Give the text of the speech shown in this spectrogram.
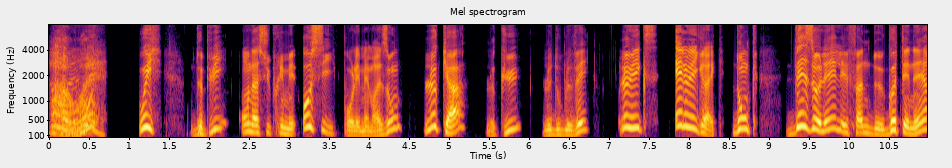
Ah ouais? Oui, depuis, on a supprimé aussi, pour les mêmes raisons, le K, le Q, le W, le X et le Y. Donc, désolé les fans de Gotener,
